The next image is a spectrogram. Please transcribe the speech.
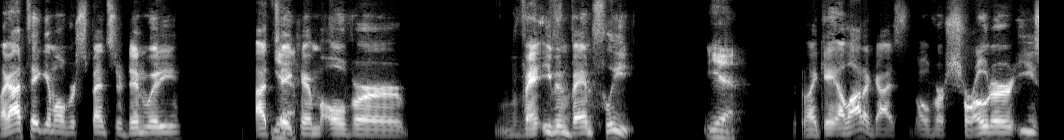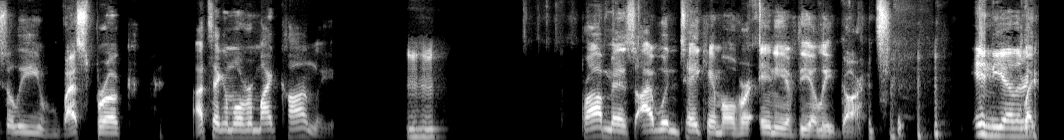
Like I'd take him over Spencer Dinwiddie. I'd yeah. take him over Van, even VanVleet. Yeah. Like a lot of guys over Schroeder easily, Westbrook. I'd take him over Mike Conley. Mm-hmm. Problem is, I wouldn't take him over any of the elite guards. any other like,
